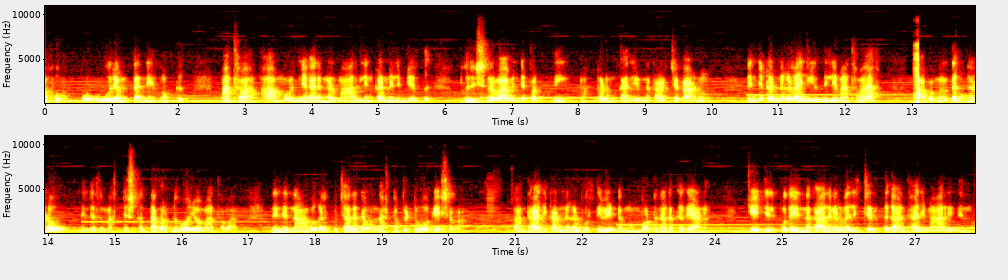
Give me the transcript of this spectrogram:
അഹോ ക്രൂരം തന്നെ നോക്ക്. മാധവ ആ മുറിഞ്ഞ കരങ്ങൾ മാറിലും കണ്ണിലും ചേർത്ത് ഭുരിശ്രവാവിന്റെ പത്നി മക്കളും കരയുന്ന കാഴ്ച കാണും. നിന്റെ കണ്ണുകൾ അലിയുന്നില്ലേ മാധവ? അപമൃതങ്ങളോ നിന്റെ മസ്തിഷ്കം തകർന്നു പോയോ മാധവ? നിന്റെ നാവുകൾക്ക് ചലനവും നഷ്ടപ്പെട്ടുവോ കേശവ? കാന്താരി കണ്ണുകൾ പൊത്തി വീണ്ടും മുമ്പോട്ട് നടക്കുകയാണ്. ചേറ്റിൽ പുതയുന്ന കാലുകൾ വലിച്ചെടുത്ത് കാന്താരി മാറി നിന്നു.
